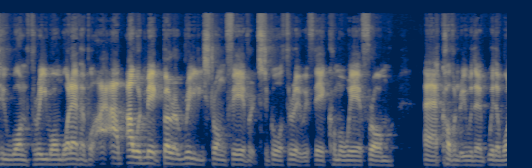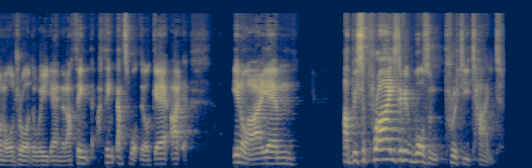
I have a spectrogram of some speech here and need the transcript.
two one, three one, whatever. But I, I I would make Boro really strong favourites to go through if they come away from uh, Coventry with a with a one all draw at the weekend. And I think I think that's what they'll get. I you know I um I'd be surprised if it wasn't pretty tight.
